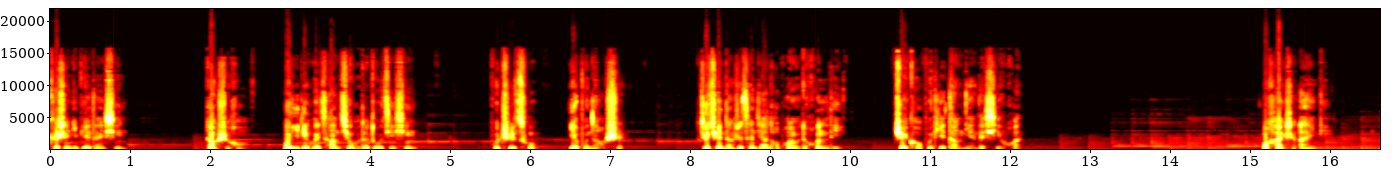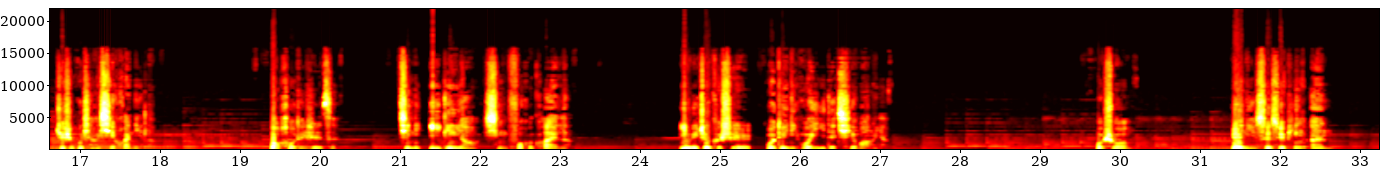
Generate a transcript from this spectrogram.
可是你别担心，到时候我一定会藏起我的妒忌心，不吃醋，也不闹事，就全当是参加老朋友的婚礼，绝口不提当年的喜欢。我还是爱你，只是不想喜欢你了。往后的日子，请你一定要幸福和快乐，因为这可是我对你唯一的期望呀。我说：“愿你岁岁平安，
